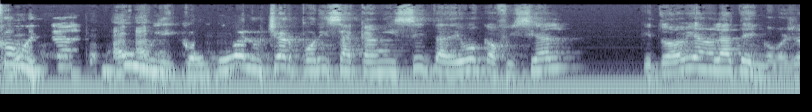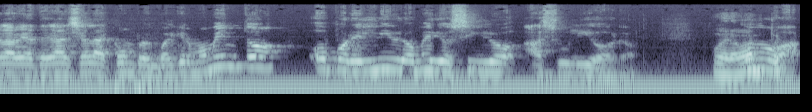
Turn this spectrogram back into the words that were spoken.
cómo está el público? El que va a luchar por esa camiseta de boca oficial, que todavía no la tengo, pero yo la voy a tener, ya la compro en cualquier momento, o por el libro Medio Siglo Azul y Oro. Bueno, ¿Cómo va?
